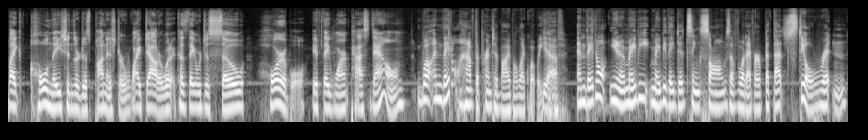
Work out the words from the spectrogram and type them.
Like whole nations are just punished or wiped out or what, because they were just so horrible if they weren't passed down. Well, and they don't have the printed Bible like what we Yeah. have. And they don't, you know, maybe maybe they did sing songs of whatever, but that's still written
